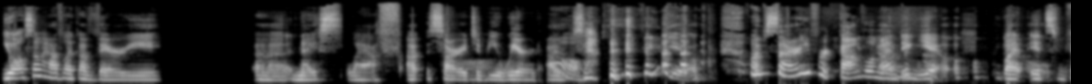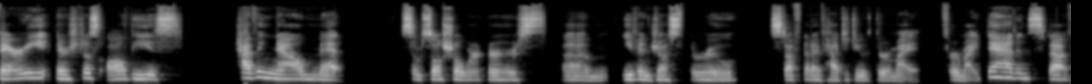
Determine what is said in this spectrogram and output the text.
you also have like a very uh, nice laugh. Uh, sorry Aww. to be weird. I'm oh, thank you. I'm sorry for complimenting you, but it's very. There's just all these. Having now met some social workers, um, even just through stuff that I've had to do through my for my dad and stuff.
